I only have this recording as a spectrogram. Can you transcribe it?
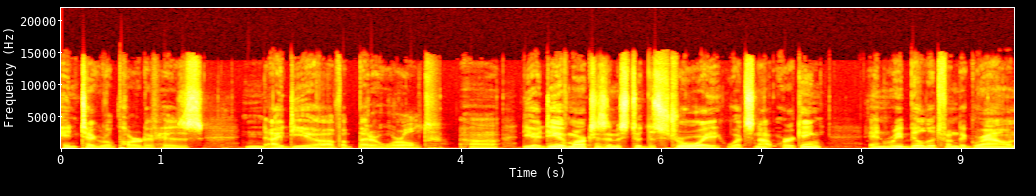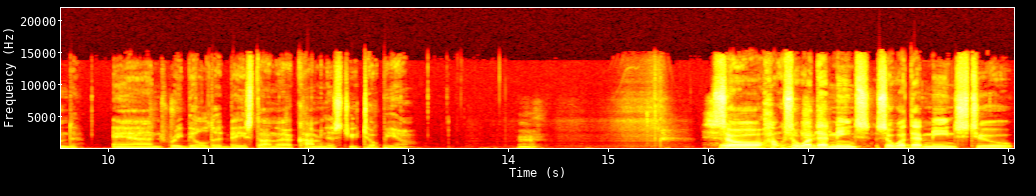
integral part of his idea of a better world. Uh, the idea of Marxism is to destroy what's not working and rebuild it from the ground and rebuild it based on a communist utopia. Hmm. So, so, so what that means, so what that means to,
